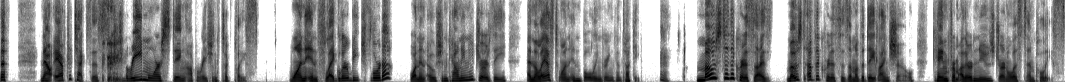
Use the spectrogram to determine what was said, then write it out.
now, after Texas, three more sting operations took place one in Flagler Beach, Florida, one in Ocean County, New Jersey, and the last one in Bowling Green, Kentucky. Hmm. Most of the criticize most of the criticism of the Dateline show came from other news journalists and police.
